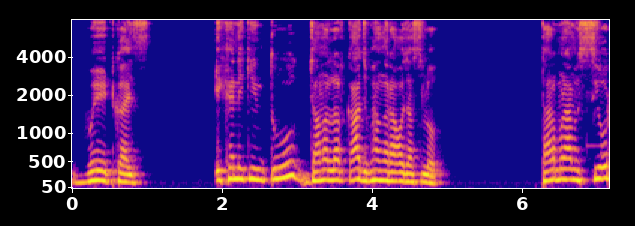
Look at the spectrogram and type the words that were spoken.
ওয়েট গাইজ এখানে কিন্তু জানালার কাজ ভাঙার আওয়াজ আসলো। তার মানে আমি শিওর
